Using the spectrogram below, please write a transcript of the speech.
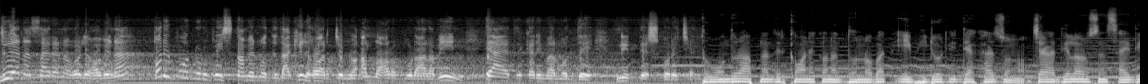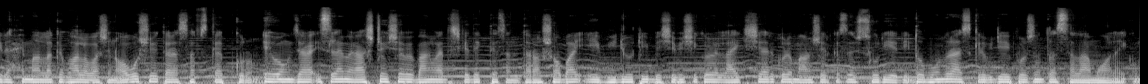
দুই আনা চার আনা হলে হবে না। পরিপূর্ণরূপে ইসলামের মধ্যে দাখিল হওয়ার জন্য আল্লাহ রব্বুল আলামিন এই আয়াতে কারিমার মধ্যে নির্দেশ করেছেন। তো বন্ধুরা, আপনাদেরকে অনেক অনেক ধন্যবাদ এই ভিডিওটি দেখার জন্য। যারা দিলার হোসেন সাইদি রাহিমাল্লাহকে ভালোবাসেন, অবশ্যই তারা সাবস্ক্রাইব করুন। এবং যারা ইসলামের রাষ্ট্র হিসেবে বাংলাদেশকে দেখতে চান, তারা সবাই এই ভিডিওটি বেশি বেশি করে লাইক, শেয়ার করে মানুষের কাছে ছড়িয়ে দিন। তো বন্ধুরা, আজকের ভিডিও এই পর্যন্ত। আসসালামু আলাইকুম।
